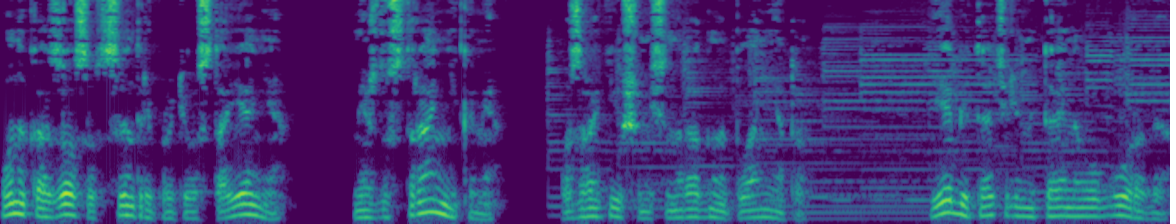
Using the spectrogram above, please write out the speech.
он оказался в центре противостояния между странниками, возвратившимися на родную планету, и обитателями тайного города,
